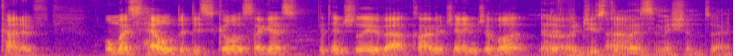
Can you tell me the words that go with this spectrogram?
kind of almost held the discourse, I guess, potentially about climate change a lot. and they Uh, produced the um, most emissions, right?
